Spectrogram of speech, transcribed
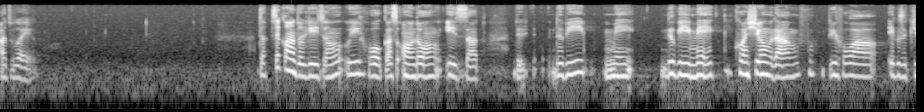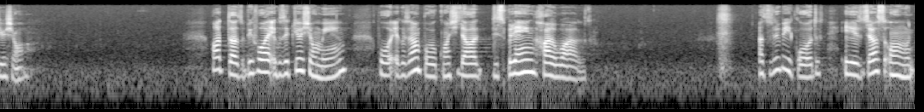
as well. The second reason we focus on RAM is that Ruby may, Ruby may consume RAM before execution. What does before execution mean? For example, consider displaying hello world. As Ruby code, it is just on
